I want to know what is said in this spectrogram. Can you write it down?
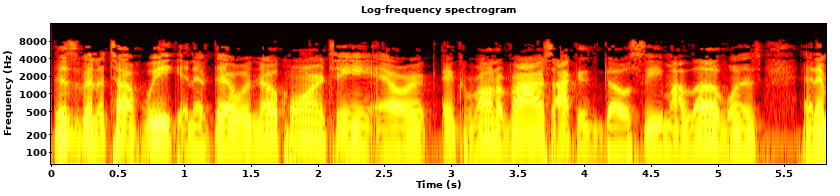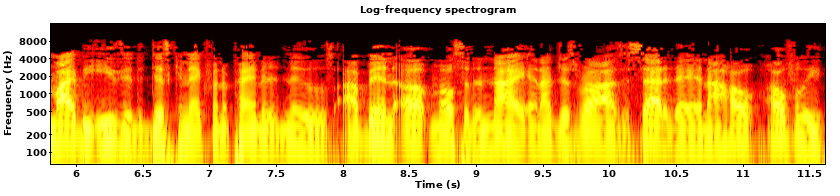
This has been a tough week and if there was no quarantine or and coronavirus, I could go see my loved ones and it might be easier to disconnect from the pain of the news. I've been up most of the night and I just realized it's Saturday and I hope hopefully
